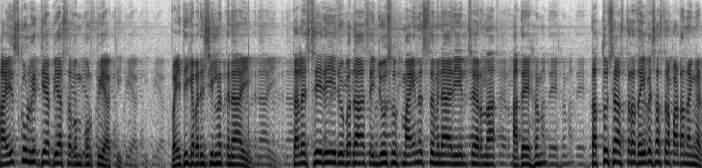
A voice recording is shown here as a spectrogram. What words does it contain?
ഹൈസ്കൂൾ വിദ്യാഭ്യാസവും പൂർത്തിയാക്കി. വൈദിക പരിശീലനത്തിനായി തലശ്ശേരി രൂപതാ സെന്റ് ജോസഫ് മൈനസ് സെമിനാരിയിൽ ചേർന്ന അദ്ദേഹം തത്വശാസ്ത്ര ദൈവശാസ്ത്ര പഠനങ്ങൾ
